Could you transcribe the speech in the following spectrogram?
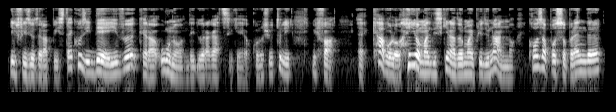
il fisioterapista. E così Dave, che era uno dei due ragazzi che ho conosciuto lì, mi fa eh, cavolo, io ho mal di schiena da ormai più di un anno, cosa posso prendere?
